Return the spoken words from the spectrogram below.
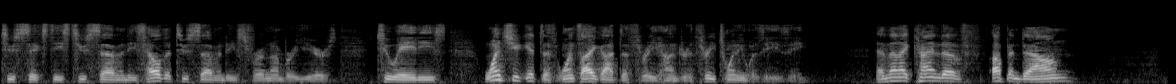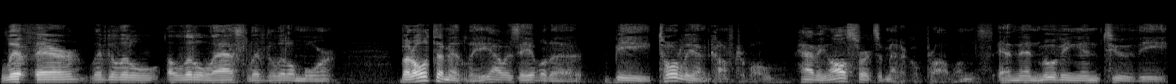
260s, 270s, held at 270s for a number of years, 280s. Once you get to, once I got to 300, 320 was easy. And then I kind of up and down, lived there, lived a little a little less, lived a little more. But ultimately, I was able to be totally uncomfortable, having all sorts of medical problems, and then moving into the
